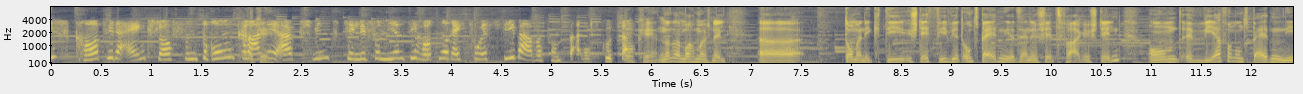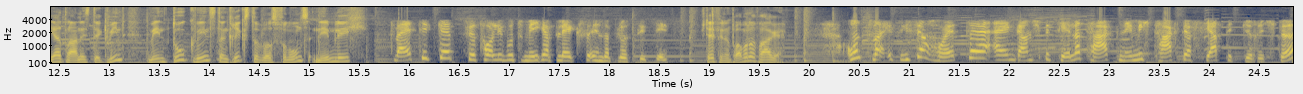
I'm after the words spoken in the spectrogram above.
ist gerade wieder eingeschlafen, drum kann Okay. ich auch geschwind telefonieren. Sie hat nur recht hohes Fieber, aber sonst alles gut. Danke. Okay, na dann machen wir schnell. Äh, Dominik, die Steffi wird uns beiden jetzt eine Schätzfrage stellen und wer von uns beiden näher dran ist, der gewinnt. Wenn du gewinnst, dann kriegst du was von uns, nämlich Zwei Tickets fürs Hollywood Megaplex in der Plus City. Steffi, dann brauchen wir eine Frage. Und zwar, es ist ja heute ein ganz spezieller Tag, nämlich Tag der Fertiggerichte.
